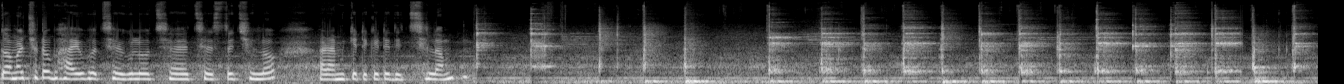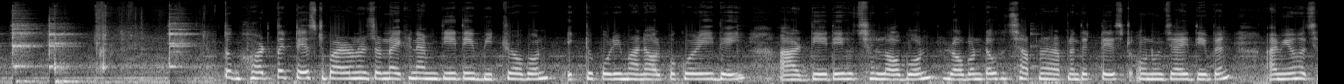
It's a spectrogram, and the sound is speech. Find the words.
তো আমার ছোট ভাই হচ্ছে, এগুলো হচ্ছে ছেঁচতে ছিল, আর আমি কেটে কেটে দিচ্ছিলাম। ভর্তার টেস্ট বাড়ানোর জন্য এখানে আমি দিয়ে দিই বিট লবণ, একটু পরিমাণে অল্প করেই দেই। আর দিয়ে দিই হচ্ছে লবণ। লবণটাও হচ্ছে আপনারা আপনাদের টেস্ট অনুযায়ী দিবেন। আমিও হচ্ছে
